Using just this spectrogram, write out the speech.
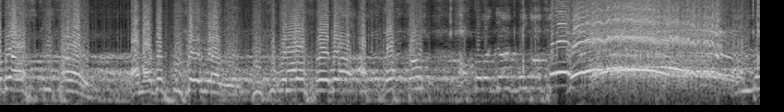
আমি আসতে চাই আমাদের হয়ে যাবে। খুশিমুল্লাহ সাহেবের প্রস্তাব আপনারা কি একমত আছে আমরা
